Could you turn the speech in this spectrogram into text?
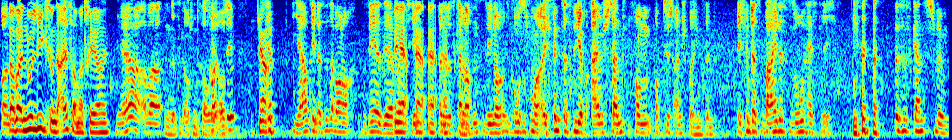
Und- aber nur Leaks und Alpha-Material. Ja, aber Und das sieht auch schon traurig trotzdem. aus. Ja. Ja. okay, das ist aber auch noch sehr, sehr weit Ja, hin. ja, ja, also ja. das kann auch sich noch einen großen Sprung machen. Ich finde, dass die auf einem Stand vom optisch ansprechend sind. Ich finde das beides so hässlich. das ist ganz schlimm.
